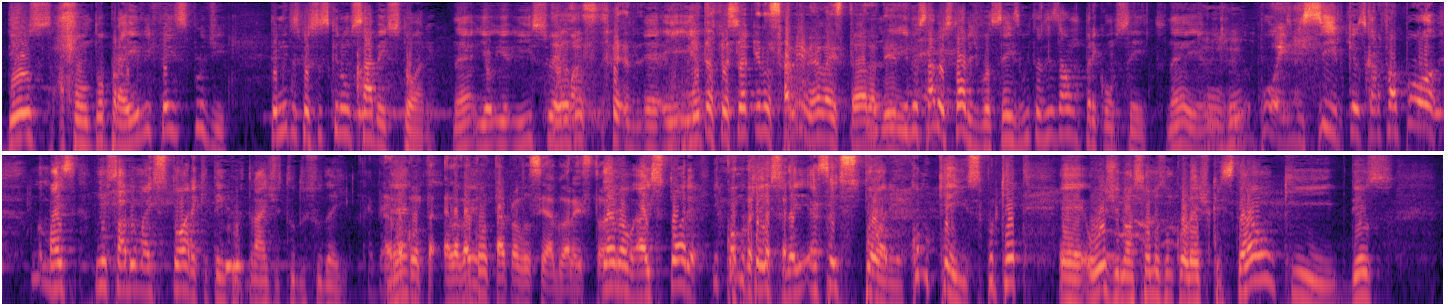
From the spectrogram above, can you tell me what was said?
Deus apontou para ele e fez explodir. Tem muitas pessoas que não sabem a história, né? E, e- e isso é, Deus uma, não- é, e- e- Muitas pessoas que não sabem mesmo a história e dele. não sabe a história de vocês, muitas vezes há um preconceito, né? E, Uhum. tipo, Pô, MC, porque os caras falam, pô, mas não sabem uma história que tem por trás de tudo isso daí. Ela né? vai contar, ela vai contar pra você agora a história. Não, não, a história. E como que é isso daí? Essa história. Como que é isso? Porque é, hoje nós somos um colégio cristão que Deus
